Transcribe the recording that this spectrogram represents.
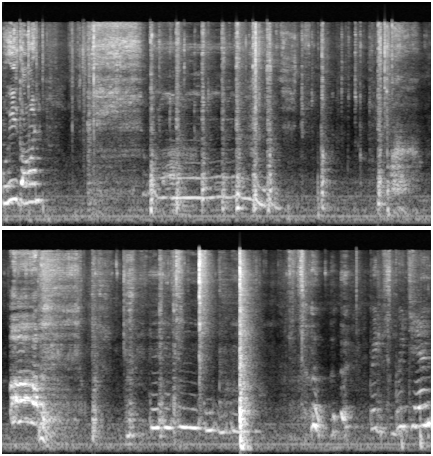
Oh, he's gone. Oh! Pre- Pretend,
